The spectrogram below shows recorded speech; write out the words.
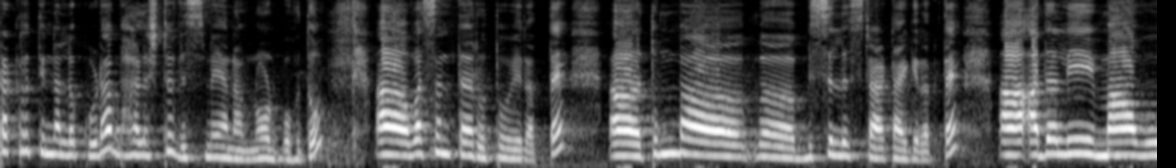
ಪ್ರಕೃತಿನಲ್ಲೂ ಕೂಡ ಬಹಳಷ್ಟು ವಿಸ್ಮಯ ನಾವು ನೋಡಬಹುದು. ವಸಂತ ಋತು ಇರುತ್ತೆ. ತುಂಬ ಬಿಸಿಲು ಸ್ಟಾರ್ಟ್ ಆಗಿರುತ್ತೆ. ಅದರಲ್ಲಿ ಮಾವು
